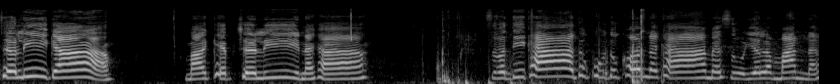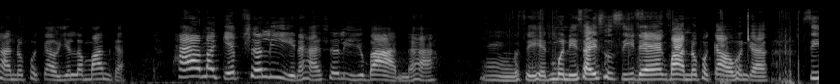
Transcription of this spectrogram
เชอรี่ค่ะมาเก็บเชอรี่นะคะ สวัสดีค่ะ ทุกผู้ทุกคนนะคะแม่สู่เยอรมันนะคะนพเก้าเยอรมันค่ะพามาเก็บเชอรี่นะคะเชอรี่อยู่บ้านนะคะอืมสิเห็นมือนี้ใส่สูสีแดงบ้านนพเก้าเพิ่นกะสี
